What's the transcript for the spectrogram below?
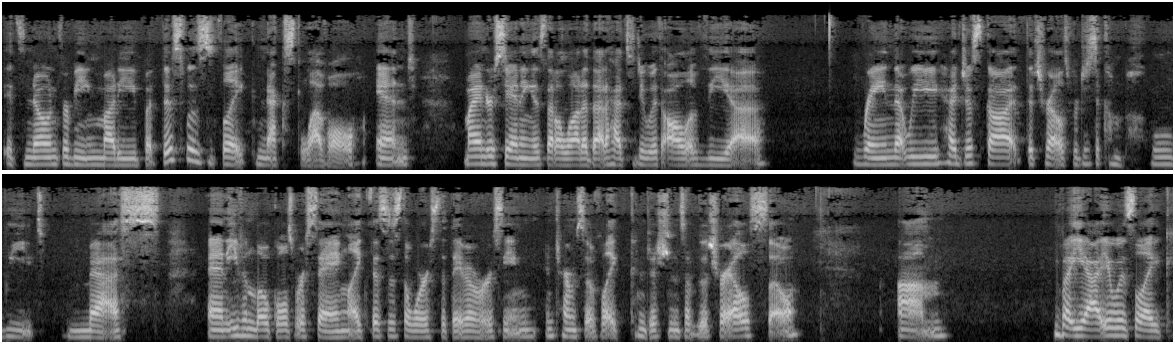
it's known for being muddy, but this was like next level. And my understanding is that a lot of that had to do with all of the uh, rain that we had just got. The trails were just a complete mess. And even locals were saying like this is the worst that they've ever seen in terms of like conditions of the trails. So um but yeah, it was like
